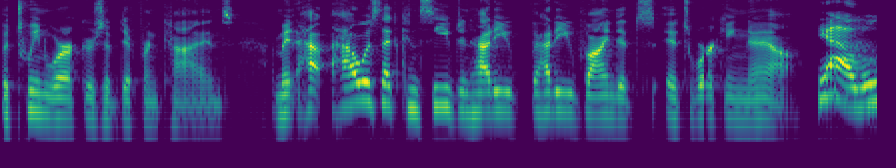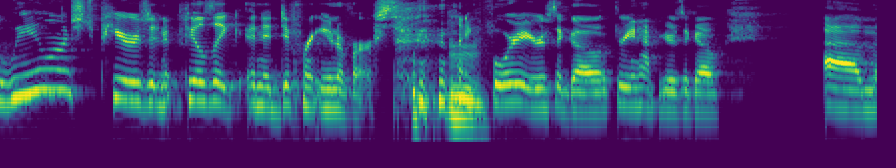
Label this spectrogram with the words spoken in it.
between workers of different kinds. I mean, how how was that conceived, and how do you how do you find it's it's working now? Yeah, well, we launched Peers, and it feels like in a different universe, like mm. four years ago, three and a half years ago um,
